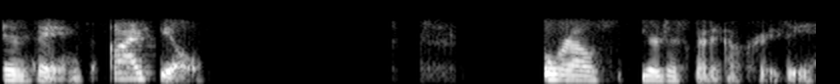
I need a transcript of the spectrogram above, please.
in things, I feel. Or else you're just gonna go crazy.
